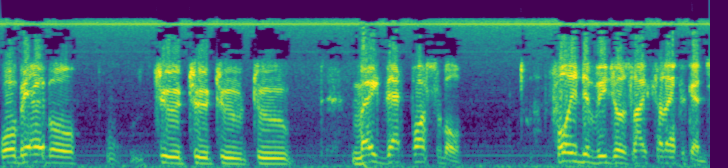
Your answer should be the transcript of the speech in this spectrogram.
will be able to to to to make that possible for individuals like South Africans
